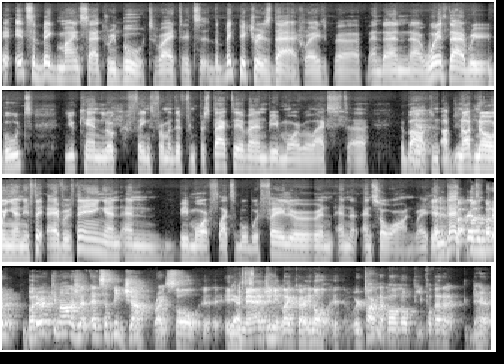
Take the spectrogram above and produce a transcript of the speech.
it's a big mindset reboot right? It's the big picture is that right? Uh, and then uh, with that reboot you can look things from a different perspective and be more relaxed uh, about yeah. not not knowing anything everything and and be more flexible with failure and and and so on right yeah. and that but, doesn't but, but, but acknowledge that it's a big jump right so uh, yes. imagine it like uh, you know we're talking about no people that have,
